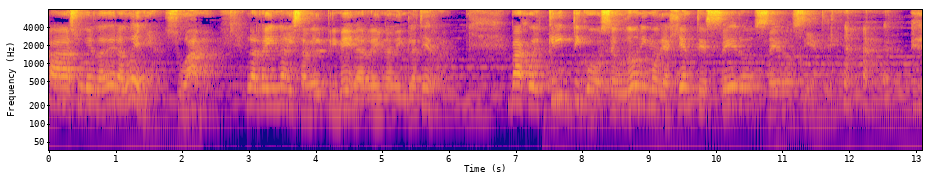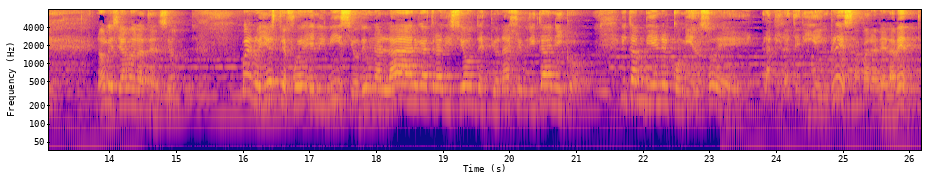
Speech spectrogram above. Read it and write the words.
a su verdadera dueña, su ama, la reina Isabel I, reina de Inglaterra, bajo el críptico seudónimo de agente 007. ¿No les llama la atención? Bueno, y este fue el inicio de una larga tradición de espionaje británico y también el comienzo de la piratería inglesa paralelamente,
